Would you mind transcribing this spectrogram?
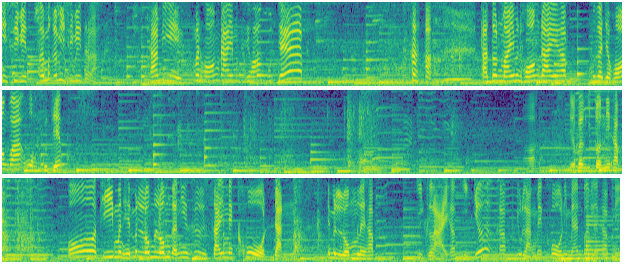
มีชีวิต เอ้ยมันก็มีชีวิตนั่นแหละถ้ามีมันห้องใดมันก็สิห้องกูเจ็บ ถ้าต้นไม้มันห้องใดครับ มันก็จะห้องว่า โอ้กูเจ็บ เดี๋ยวเบิ่งอีกต้นนี้ครับโอ้ที่มันเห็นมันล้มล้มกันนี่คือไซส์แมคโครดันให้มันล้มเลยครับ อีกหลายครับ อีกเยอะครับ อยู่หลังแมคโครนี่แมนเบิร์ดเลยครับนี่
